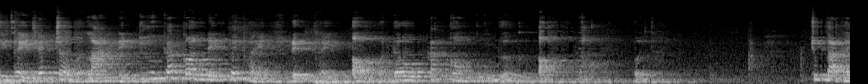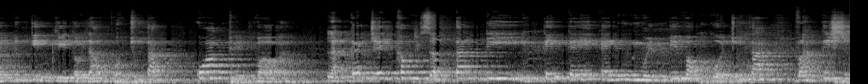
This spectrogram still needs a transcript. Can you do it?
thì thầy sẽ trở lại để đưa các con đến với thầy, để thầy ở đâu các con cũng được ở đó với thầy. Chúng ta thấy đức tin kỳ tội giáo của chúng ta quá tuyệt vời, là cái chết không dập tắt đi cái cái cái nguyền hy vọng của chúng ta và cái sự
